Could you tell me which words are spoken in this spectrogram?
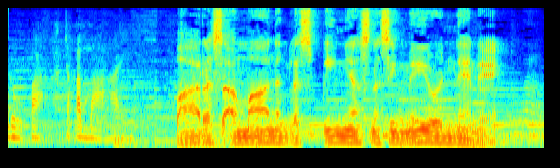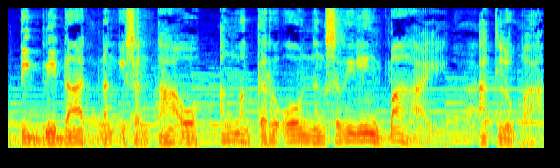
lupa at saka bahay. Para sa ama ng Las Piñas na si Mayor Nene, dignidad ng isang tao ang magkaroon ng sariling bahay at lupa.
